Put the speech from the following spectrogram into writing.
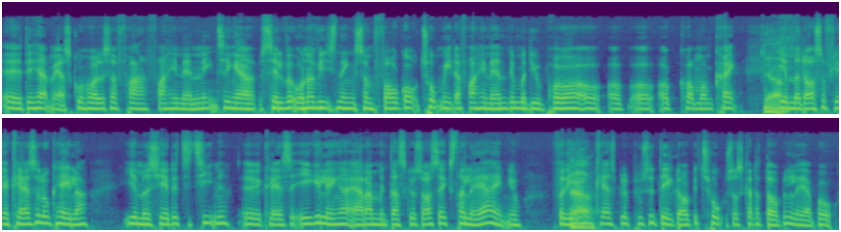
Øh, det her med at skulle holde sig fra, fra hinanden. En ting er selve undervisningen, som foregår to meter fra hinanden. Det må de jo prøve at, at, at, at komme omkring. Ja. I og med, at der også er flere klasselokaler. I og med 6. til 10. Øh, klasse ikke længere er der, men der skal jo så også ekstra lærere ind jo. Fordi Ja. en klasse bliver pludselig delt op i to, så skal der dobbelt lærer på.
